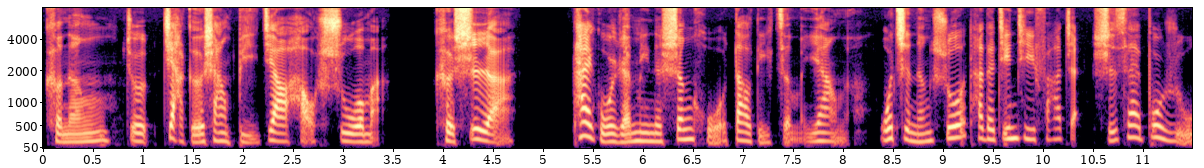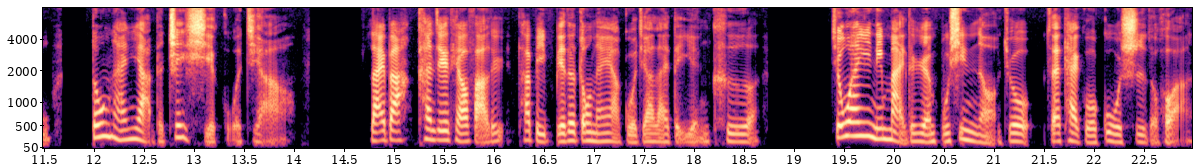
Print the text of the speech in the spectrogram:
可能就价格上比较好说嘛。可是啊。泰国人民的生活到底怎么样呢？我只能说，他的经济发展实在不如东南亚的这些国家。来吧，看这条法律，它比别的东南亚国家来的严苛。就万一你买的人不幸呢，就在泰国过世的话，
